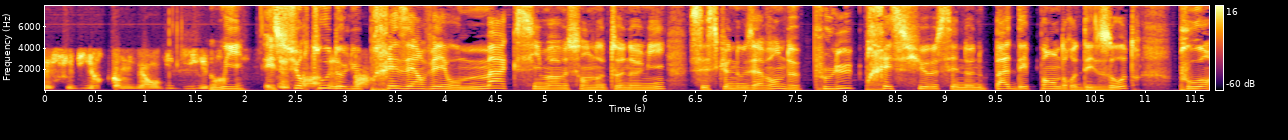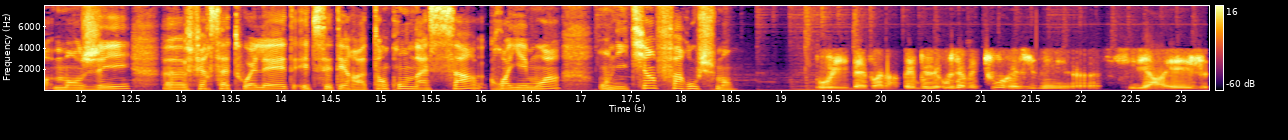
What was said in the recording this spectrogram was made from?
laisser vivre comme il a envie de vivre. Oui. Et, surtout pas- de et lui pas- préserver au maximum son autonomie. C'est ce que nous avons de plus précieux, c'est de ne pas dépendre des autres pour manger, euh, faire sa toilette, etc. Tant qu'on a ça, croyez-moi, on y tient farouchement. Oui, ben voilà. Vous, vous avez tout résumé, euh, et je,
